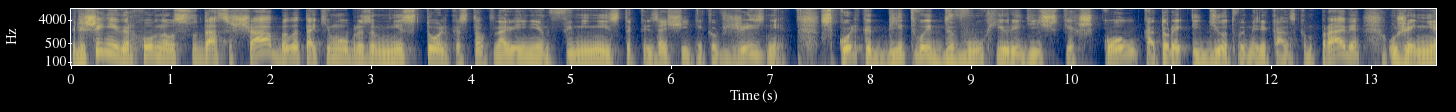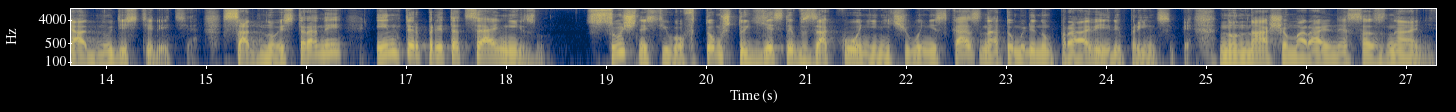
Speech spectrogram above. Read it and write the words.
Решение Верховного суда США было таким образом не столько столкновением феминисток и защитников жизни, сколько битвой двух юридических школ, которая идет в американском праве уже не одно десятилетие. С одной стороны, интерпретационизм, Сущность его в том, что если в законе ничего не сказано о том или ином праве или принципе, но наше моральное сознание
